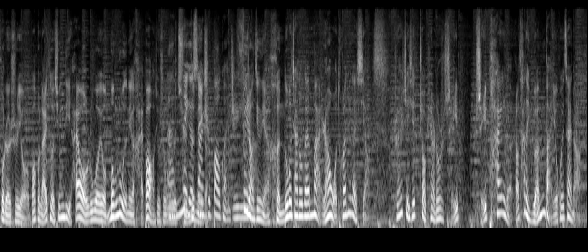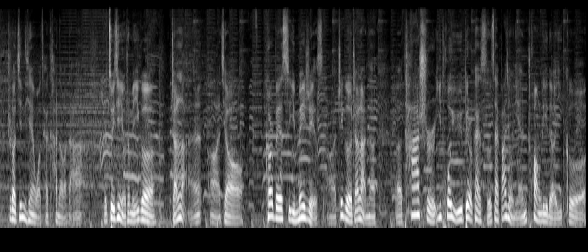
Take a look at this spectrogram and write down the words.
或者是有包括莱特兄弟，还有如果有梦露的那个海报，就是捂着裙子那个，算是爆款之一，非常经典，很多家都在卖。然后我突然就在想，说哎，这些照片都是谁谁拍的？然后它的原版又会在哪儿？直到今天我才看到了答案。是最近有这么一个展览啊，叫 Corbis Images 啊，这个展览呢，呃，它是依托于比尔盖茨在八九年创立的一个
